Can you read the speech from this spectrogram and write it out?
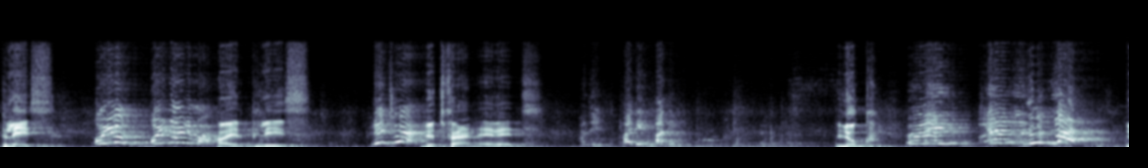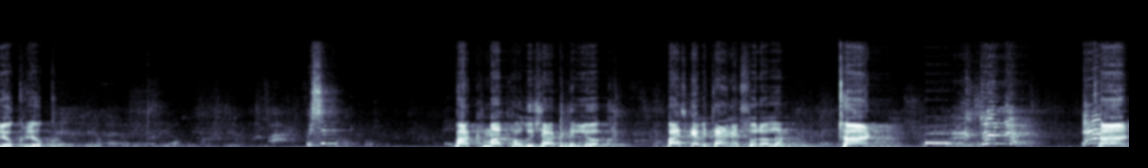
Please. Oyun. Oyun oynamak. Hayır please. Lütfen. Lütfen evet. Hadi. Hadi. Hadi. Look. Öyle. e, Lütfen. Look look. Işık. Bakmak olacaktı look. Başka bir tane soralım. Turn. Turn.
